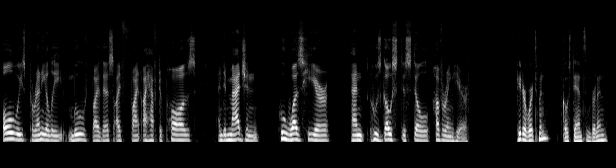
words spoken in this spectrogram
always perennially moved by this. I find I have to pause and imagine who was here and whose ghost is still hovering here. Peter Wortsman, Ghost Dance in Berlin,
